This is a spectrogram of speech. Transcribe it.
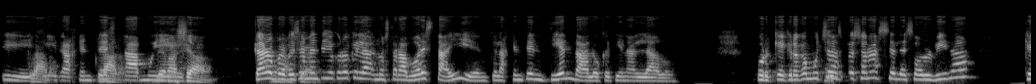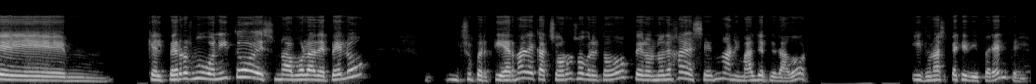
y, la gente está muy... Demasiado. Claro, pero precisamente yo creo que nuestra labor está ahí, en que la gente entienda lo que tiene al lado. Porque creo que a muchas personas se les olvida que, que el perro es muy bonito, es una bola de pelo, súper tierna, de cachorro sobre todo, pero no deja de ser un animal depredador y de una especie diferente.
